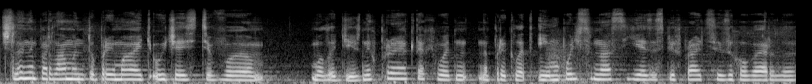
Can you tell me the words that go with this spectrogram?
Члени парламенту приймають участь в молодіжних проєктах. От, наприклад, імпульс у нас є за співпрацею з Говерлою.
